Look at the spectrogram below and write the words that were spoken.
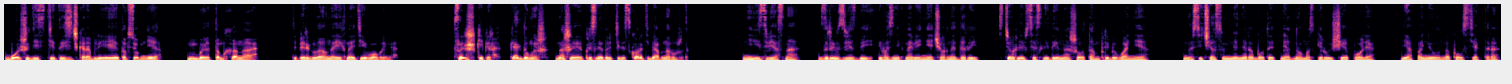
Больше десяти тысяч кораблей, и это все мне? Бэтом хана. Теперь главное их найти вовремя. Слышишь, Кипер, как думаешь, наши преследователи скоро тебя обнаружат? Неизвестно. Взрыв звезды и возникновение черной дыры стерли все следы нашего там пребывания. Но сейчас у меня не работает ни одно маскирующее поле. Я фоню на полсектора.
